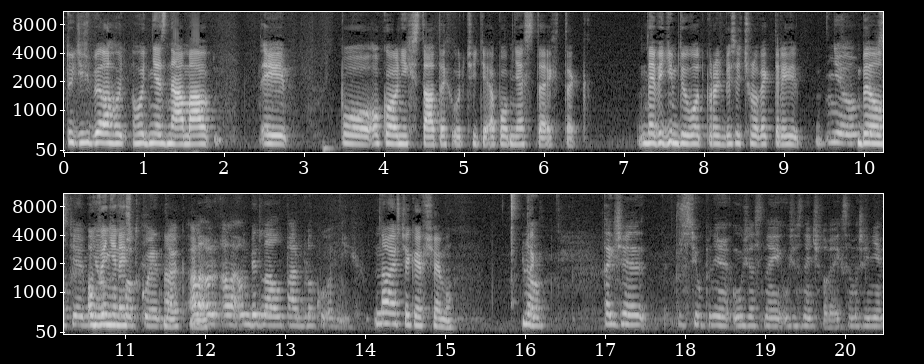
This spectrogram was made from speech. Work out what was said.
tudíž byla ho, hodně známá i po okolních státech určitě a po městech, tak nevidím důvod, proč by si člověk, který Jo, Byl prostě tu fotku jen no, tak. no. Ale, on, ale on bydlel pár bloků od nich. no ještě ke všemu. No, tak. takže prostě úplně úžasný, úžasný člověk samozřejmě.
